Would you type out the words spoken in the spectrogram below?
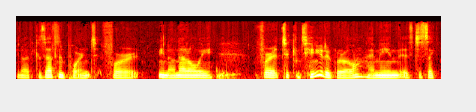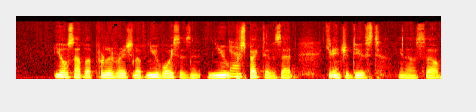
You know, because that's important for you know not only for it to continue to grow. I mean, it's just like you also have a proliferation of new voices and new Yeah. perspectives that get introduced. You know, so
